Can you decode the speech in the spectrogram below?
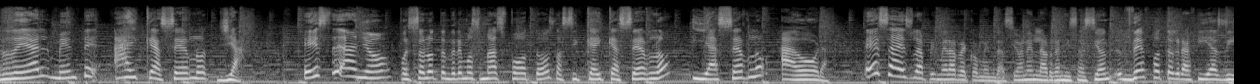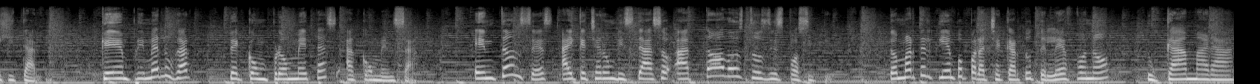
Realmente hay que hacerlo ya. Este año pues solo tendremos más fotos, así que hay que hacerlo y hacerlo ahora. Esa es la primera recomendación en la organización de fotografías digitales. Que en primer lugar te comprometas a comenzar. Entonces hay que echar un vistazo a todos tus dispositivos. Tomarte el tiempo para checar tu teléfono, tu cámara,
